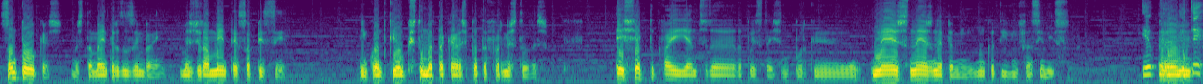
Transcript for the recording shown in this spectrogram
são poucas, mas também traduzem bem, mas geralmente é só PC, enquanto que eu costumo atacar as plataformas todas. Excepto o que vai antes da, da PlayStation, porque NES, NES não é para mim, nunca tive infância nisso. Eu, eu, um, eu,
